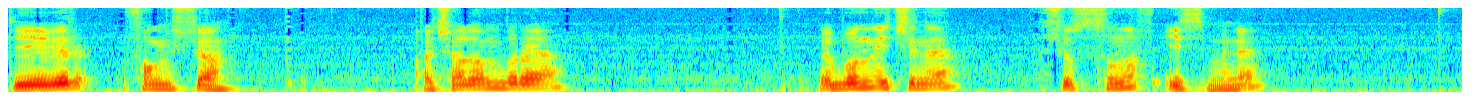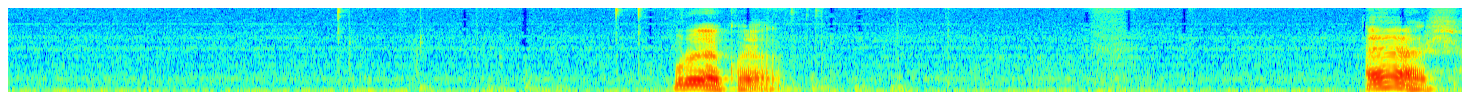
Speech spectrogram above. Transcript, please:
diye bir fonksiyon açalım buraya. Ve bunun içine şu sınıf ismini buraya koyalım. Eğer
